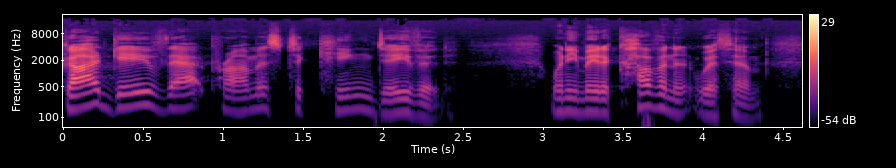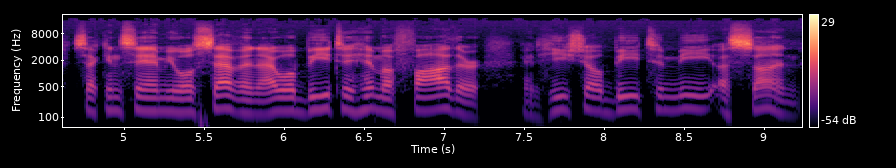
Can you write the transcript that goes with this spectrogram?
God gave that promise to King David when he made a covenant with him. 2 Samuel 7 I will be to him a father, and he shall be to me a son.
